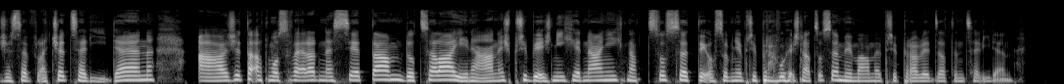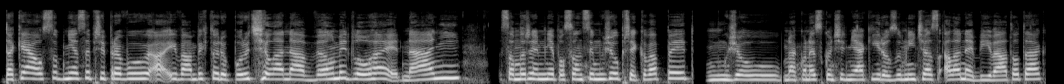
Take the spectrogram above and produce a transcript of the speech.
že se vleče celý den a že ta atmosféra dnes je tam docela jiná než při běžných jednáních. Na co se ty osobně připravuješ, na co se my máme připravit za ten celý den? Tak já osobně se připravuju a i vám bych to doporučila na velmi dlouhé jednání. Samozřejmě poslanci můžou překvapit, můžou nakonec skončit nějaký rozumný čas, ale nebývá to tak.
